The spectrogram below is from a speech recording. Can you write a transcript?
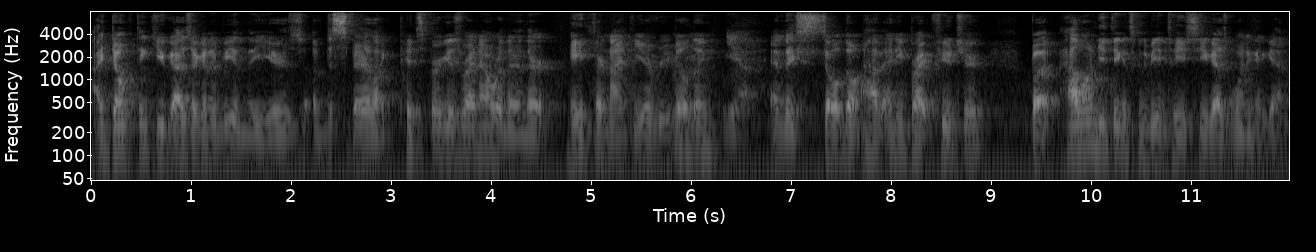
I don't think you guys are going to be in the years of despair like Pittsburgh is right now, where they're in their eighth or ninth year of rebuilding Yeah. and they still don't have any bright future. But how long do you think it's going to be until you see you guys winning again?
